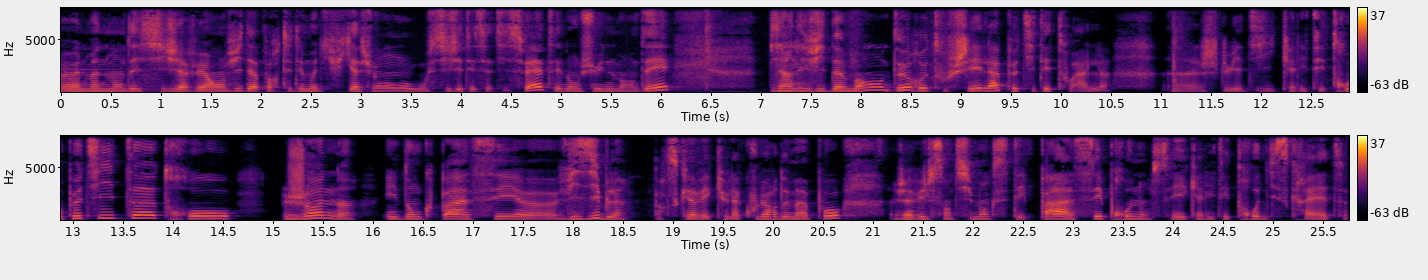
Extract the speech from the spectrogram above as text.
elle m'a demandé si j'avais envie d'apporter des modifications ou si j'étais satisfaite et donc je lui ai demandé bien évidemment de retoucher la petite étoile. je lui ai dit qu'elle était trop petite, trop jaune et donc pas assez visible parce qu'avec la couleur de ma peau, j'avais le sentiment que c'était pas assez prononcé, qu'elle était trop discrète.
